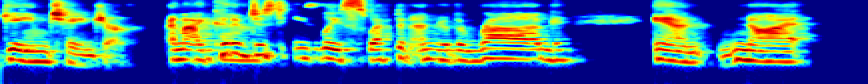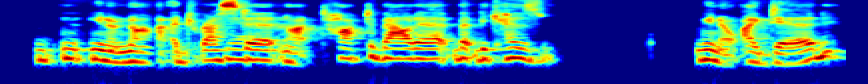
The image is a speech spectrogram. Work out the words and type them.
game changer. And I could have just easily swept it under the rug and not you know not addressed yeah. it not talked about it but because you know i did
